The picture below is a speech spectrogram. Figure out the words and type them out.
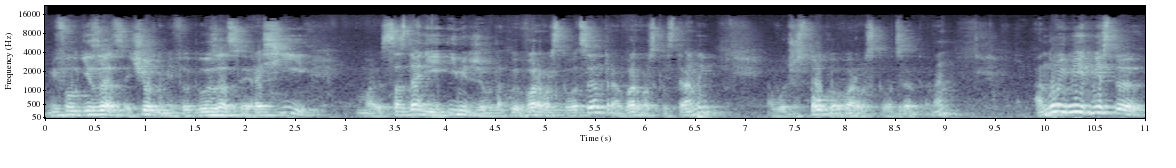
мифологизации, черной мифологизации России, создание имиджа вот такой варварского центра, варварской страны, вот, жестокого варварского центра, да, оно имеет место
